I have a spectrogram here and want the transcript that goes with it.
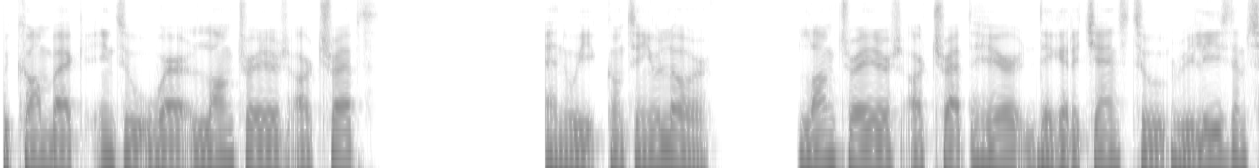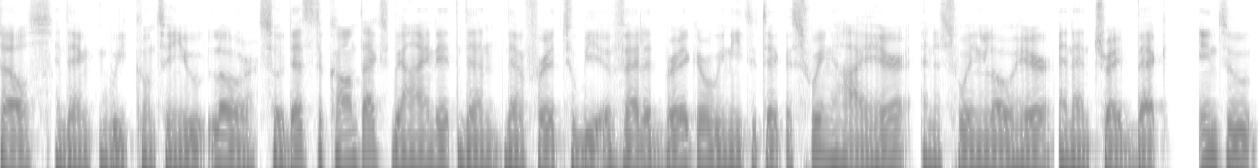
we come back into where long traders are trapped, and we continue lower. Long traders are trapped here, they get a chance to release themselves and then we continue lower. So that's the context behind it. Then, then for it to be a valid breaker, we need to take a swing high here and a swing low here and then trade back into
